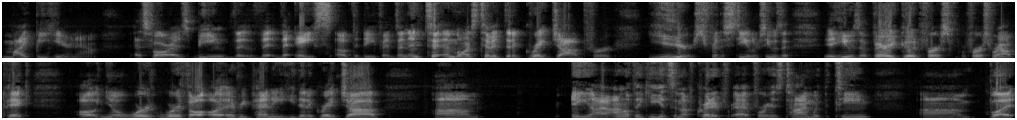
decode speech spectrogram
might be here now as far as being the, the, the ace of the defense. And and, T- and Lawrence Timmons did a great job for years for the Steelers. He was a he was a very good first first round pick. All you know, worth worth all, all every penny. He did a great job. Um, and you know, I, I don't think he gets enough credit for, for his time with the team. Um, but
